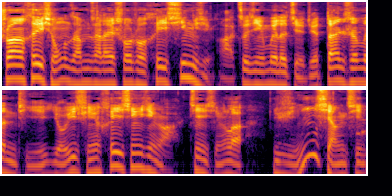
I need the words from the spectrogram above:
说完黑熊，咱们再来说说黑猩猩啊。最近为了解决单身问题，有一群黑猩猩啊进行了云相亲。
